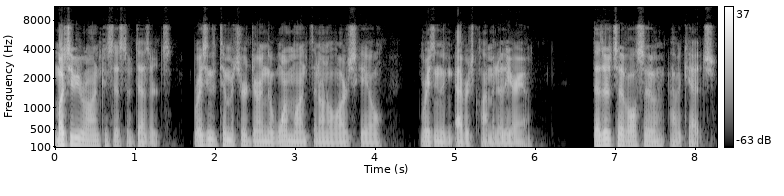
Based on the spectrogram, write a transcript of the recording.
Much of Iran consists of deserts, raising the temperature during the warm months and on a large scale, raising the average climate of the area. Deserts have also have a catch.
